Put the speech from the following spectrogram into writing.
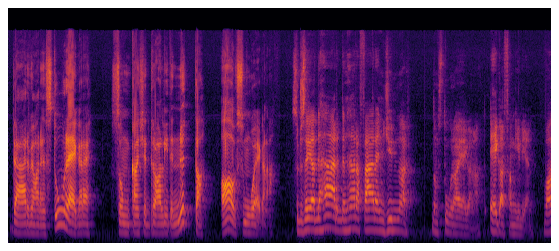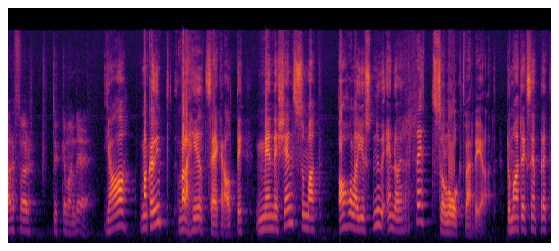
där vi har en storägare som kanske drar lite nytta av småägarna. Så du säger att det här, den här affären gynnar de stora ägarna, ägarfamiljen. Varför tycker man det? Ja, man kan ju inte vara helt säker alltid, men det känns som att Ahola just nu ändå är rätt så lågt värderat. De har till exempel ett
